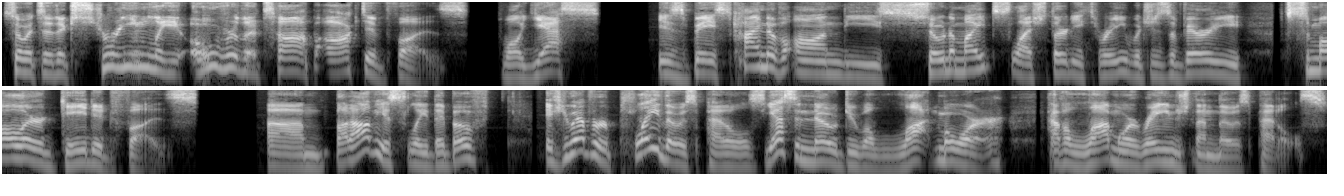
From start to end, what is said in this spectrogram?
So it's an extremely over the top octave fuzz. Well, yes, is based kind of on the Sonamite slash 33, which is a very smaller gated fuzz. Um, but obviously, they both, if you ever play those pedals, yes and no do a lot more, have a lot more range than those pedals.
